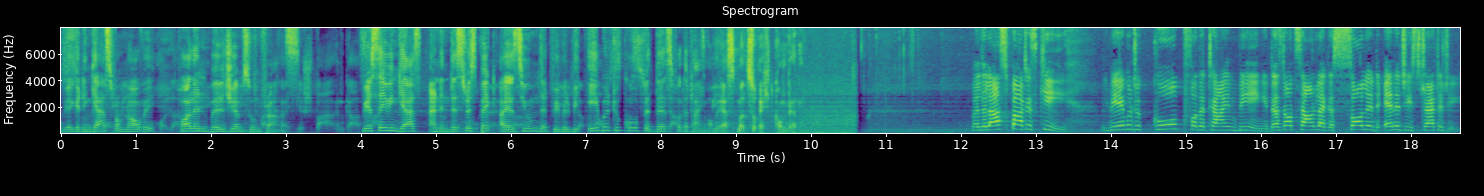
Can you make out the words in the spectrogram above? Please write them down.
We are getting gas from Norway, Holland, Belgium, soon France. We are saving gas, and in this respect, I assume that we will be able to cope with this for the time being. erstmal zurechtkommen werden. Well, the last part is key. We'll be able to cope for the time being. It does not sound like a solid energy strategy.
